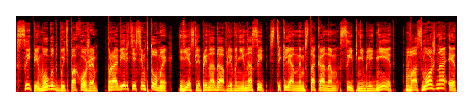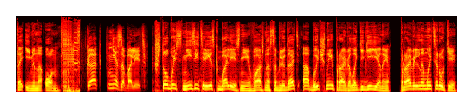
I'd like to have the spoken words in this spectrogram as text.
Сыпи могут быть похожи. Проверьте симптомы. Если при надавливании на сыпь стеклянным стаканом сыпь не бледнеет, возможно, это именно он. Как не заболеть? Чтобы снизить риск болезни, важно соблюдать обычные правила гигиены. Правильно мыть руки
